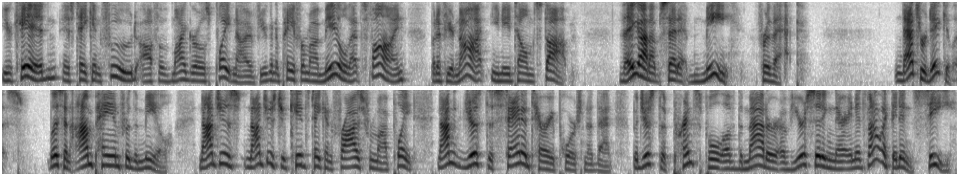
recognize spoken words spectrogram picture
your kid is taking food off of my girl's plate. Now, if you're going to pay for my meal, that's fine. But if you're not, you need to tell them to stop. They got upset at me for that. That's ridiculous. Listen, I'm paying for the meal. Not just not just your kids taking fries from my plate, not just the sanitary portion of that, but just the principle of the matter of you're sitting there and it's not like they didn't see.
